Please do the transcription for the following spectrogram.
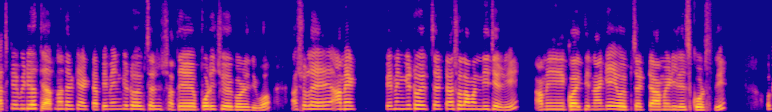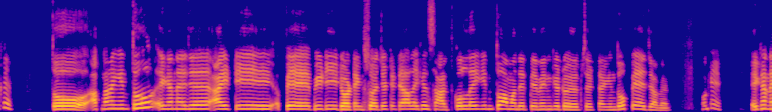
আজকের ভিডিওতে আপনাদেরকে একটা পেমেন্ট গেট ওয়েবসাইটের সাথে পরিচয় করে দিব। আসলে আমি পেমেন্ট গেট ওয়েবসাইটটা আসলে আমার নিজেরই। আমি কয়েকদিন আগে এই ওয়েবসাইটটা আমি রিলিজ করছি। ওকে তো আপনারা কিন্তু এখানে যে IT pay BD dot X এটা লিখে সার্চ করলেই কিন্তু আমাদের পেমেন্ট গেটওয়ে ওয়েবসাইটটা কিন্তু পেয়ে যাবেন। ওকে এখানে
